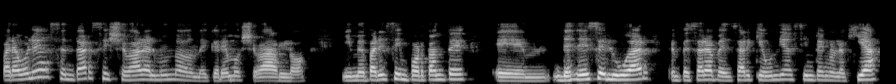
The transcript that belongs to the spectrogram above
para volver a sentarse y llevar al mundo a donde queremos llevarlo. Y me parece importante eh, desde ese lugar empezar a pensar que un día sin tecnología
